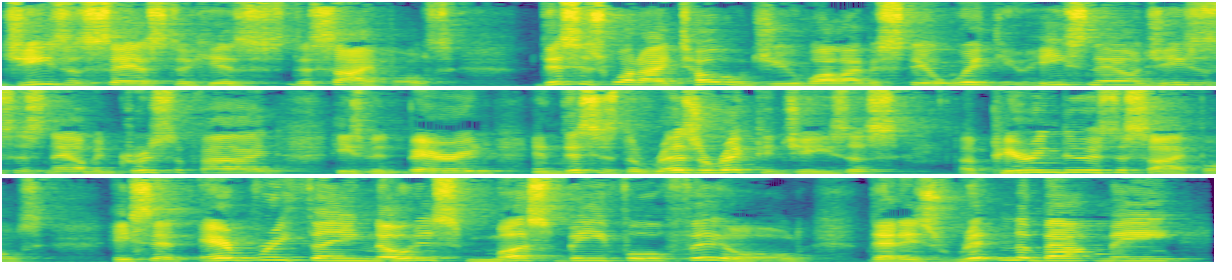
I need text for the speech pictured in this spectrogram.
Jesus says to his disciples, this is what I told you while I was still with you. He's now, Jesus has now been crucified, he's been buried, and this is the resurrected Jesus appearing to his disciples he said, Everything, notice, must be fulfilled that is written about me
